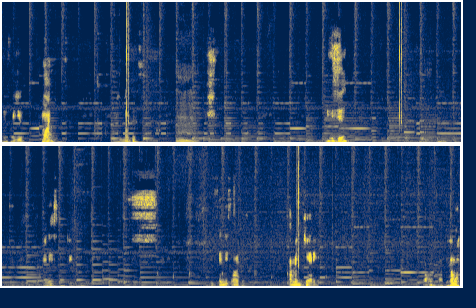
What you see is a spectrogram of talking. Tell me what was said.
left for you. Come on. Mother. Hmm. Loser. Minus something. This order. Come and get it. Come on.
